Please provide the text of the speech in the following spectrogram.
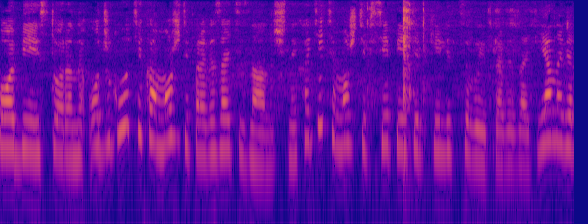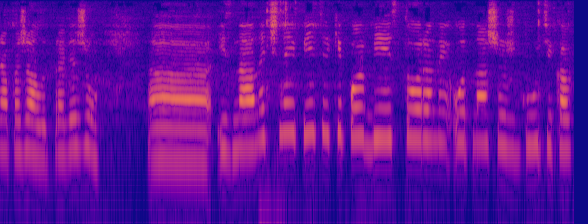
по обеих стороны от жгутика можете провязать изнаночные. Хотите, можете все петельки лицевые провязать. Я, наверное, пожалуй, провяжу э, изнаночные петельки по обеих стороны от наших жгутиков.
